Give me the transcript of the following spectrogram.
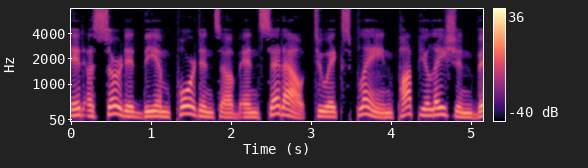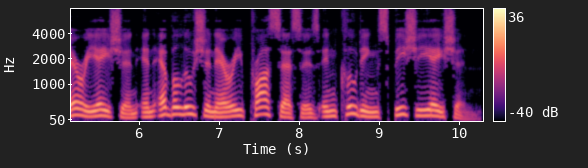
It asserted the importance of and set out to explain population variation in evolutionary processes including speciation.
